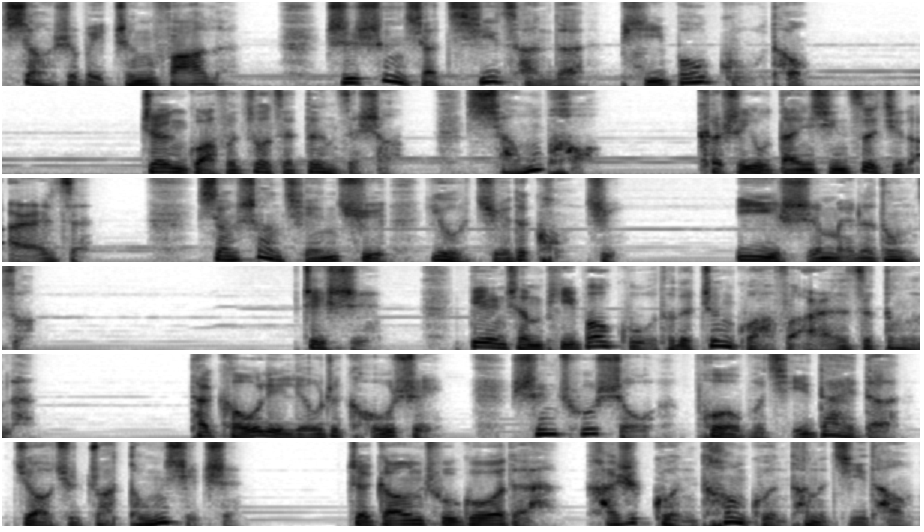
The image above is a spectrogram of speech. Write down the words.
像是被蒸发了，只剩下凄惨的皮包骨头。郑寡妇坐在凳子上想跑，可是又担心自己的儿子，想上前去又觉得恐惧。一时没了动作。这时，变成皮包骨头的郑寡妇儿子动了，他口里流着口水，伸出手，迫不及待的就要去抓东西吃。这刚出锅的还是滚烫滚烫的鸡汤，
